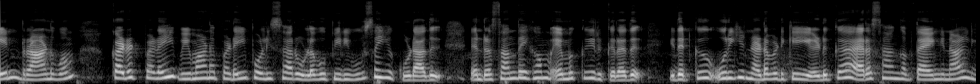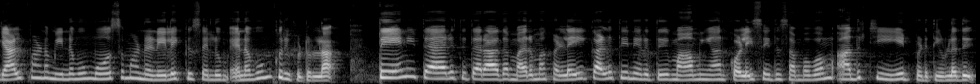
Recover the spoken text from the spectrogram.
ஏன் இராணுவம் கடற்படை விமானப்படை போலீசார் உளவு பிரிவு செய்யக்கூடாது என்ற சந்தேகம் எமக்கு இருக்கிறது. இதற்கு உரிய நடவடிக்கை எடுக்க அரசாங்கம் தயங்கினால் யாழ்ப்பாணம் இன்னமும் மோசமான நிலைக்கு செல்லும் எனவும் குறிப்பிட்டுள்ளார். தேநீர் தயாரித்து தராத மருமகளை கழுத்தை நிறுத்து மாமியார் கொலை செய்த சம்பவம் அதிர்ச்சியை ஏற்படுத்தியுள்ளது.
